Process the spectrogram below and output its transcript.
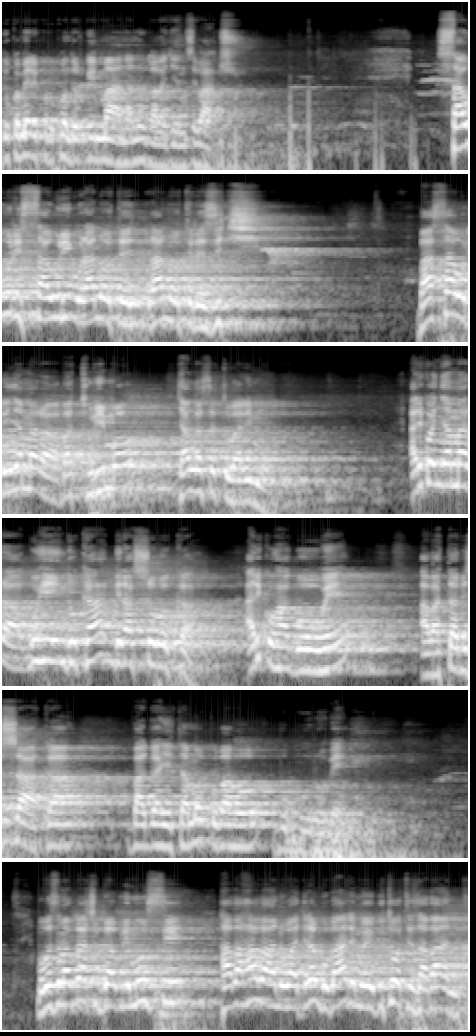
dukomere ku rukundo rw'imana n'urwa bagenzi bacu. Sawuri sawuri uranote uranotereza iki? Ba sawuri nyamara baturimo cyangwa se tubarimo? Ariko nyamara guhinduka birashoboka. Ariko hagowe abatabishaka bagahitamo kubaho bugurube mu buzima bwacu bwa buri munsi habaho abantu wagira ngo baremewe gutoteza abandi.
